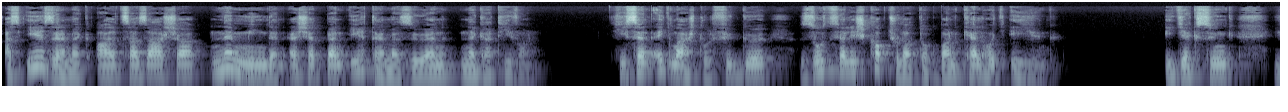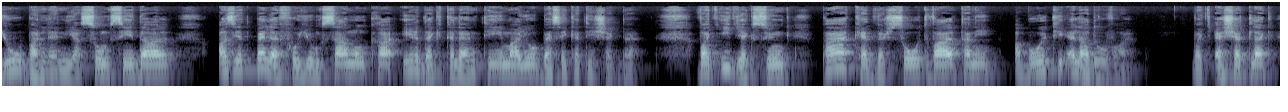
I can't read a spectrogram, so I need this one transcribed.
Az érzelmek álcazása nem minden esetben értelmezően negatívan, hiszen egymástól függő szociális kapcsolatokban kell, hogy éljünk. Igyekszünk jóban lenni a szomszéddal, azért belefolyjunk számunkra érdektelen témájú beszélgetésekbe, vagy igyekszünk pár kedves szót váltani a bolti eladóval, vagy esetleg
